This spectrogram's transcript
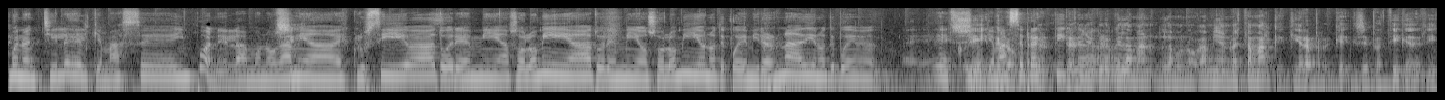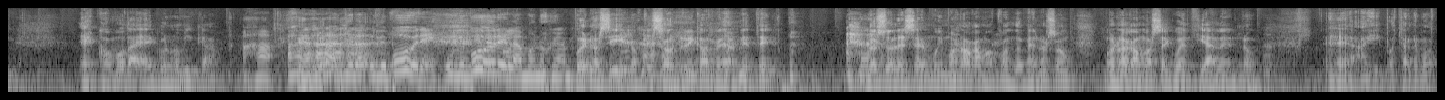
Bueno, en Chile es el que más se impone, la monogamia exclusiva, tú eres mía, solo mía, tú eres mío, solo mío, no te puede mirar nadie, no te puede... Es Sí, lo que pero- más se practica. Pero yo creo que la, monogamia no está mal que quiera que, que se practique, es decir, es cómoda, es económica. Ajá, que era de pobre, es de pobre la monogamia. Bueno, sí, los que son ricos realmente no suelen ser muy monógamos, cuando menos son monógamos secuenciales, ¿no? Eh, ahí pues tenemos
